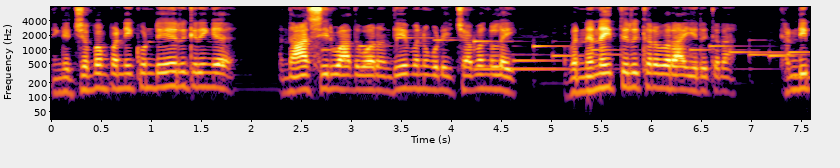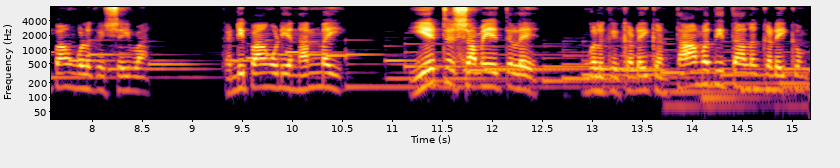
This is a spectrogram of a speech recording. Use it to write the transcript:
நீங்கள் ஜெபம் பண்ணி கொண்டே இருக்கிறீங்க. அந்த ஆசீர்வாதம் வரும். தேவன் உங்களுடைய ஜெபங்களை அவர் நினைத்திருக்கிறவராய் இருக்கிறார். கண்டிப்பாக உங்களுக்கு செய்வார். கண்டிப்பாக உங்களுடைய நன்மை ஏற்ற சமயத்தில் உங்களுக்கு கிடைக்கும். தாமதித்தாலும் கிடைக்கும்.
